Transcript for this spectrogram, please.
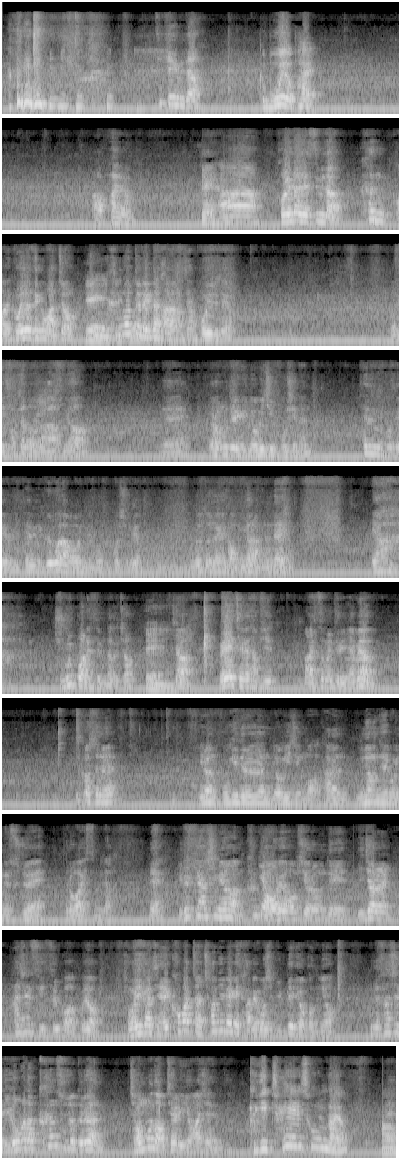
TK입니다 그 뭐예요, 팔? 아파요 네 아 거의 다 됐습니다 큰 거의 거의 다 된 거 맞죠? 예, 큰 것들을 거의 일단 다 한번 보여주세요 여기 석션도 나갔고요 네 여러분들이 여기 지금 보시는 태준님 보세요 여기 태준님 끌고 나가고 있는 모습 보시고요 이것도 저희 다 옮겨놨는데 야 죽을 뻔했습니다 그쵸? 예. 자, 왜 제가 잠시 말씀을 드리냐면 디스커스는 이런 고기들은 여기 지금 뭐 다른 운영되고 있는 수조에 들어가 있습니다. 네, 이렇게 하시면 크게 어려움 없이 여러분들이 이전을 하실 수 있을 것 같고요. 저희가 제일 커봤자 1200에 450, 600이었거든요. 근데 사실 이거보다 큰 수조들은 전문 업체를 이용하셔야 됩니다. 그게 최소인가요? 네,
